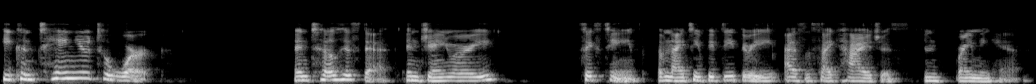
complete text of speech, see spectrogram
He continued to work until his death in January 16th of 1953 as a psychiatrist in Framingham.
